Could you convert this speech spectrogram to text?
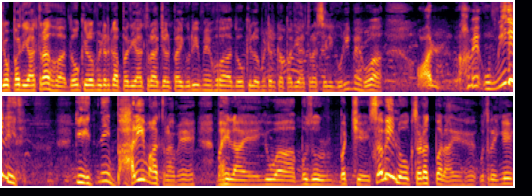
जो पद यात्रा हुआ दो किलोमीटर का पद यात्रा जलपाईगुड़ी में हुआ दो किलोमीटर का पद यात्रा सिलीगुड़ी में हुआ और हमें उम्मीद ही नहीं थी कि इतनी भारी मात्रा में महिलाएँ युवा बुज़ुर्ग बच्चे सभी लोग सड़क पर आए हैं उतरेंगे।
